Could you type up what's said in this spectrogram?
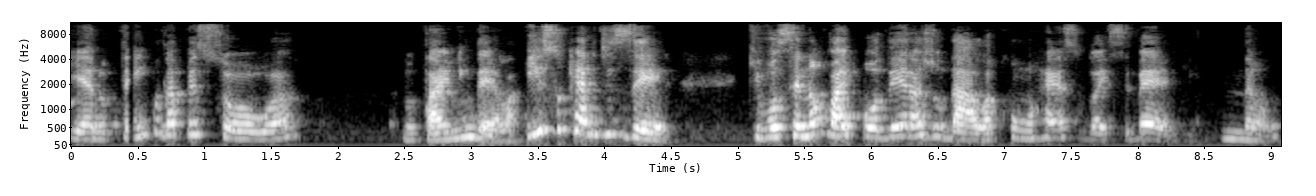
E é no tempo da pessoa, no timing dela. Isso quer dizer que você não vai poder ajudá-la com o resto do iceberg? Não.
